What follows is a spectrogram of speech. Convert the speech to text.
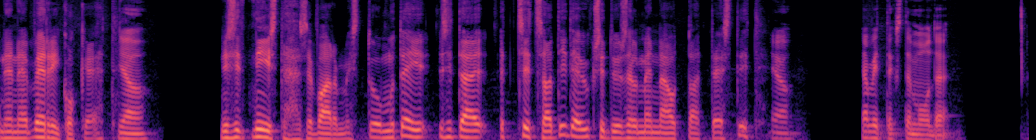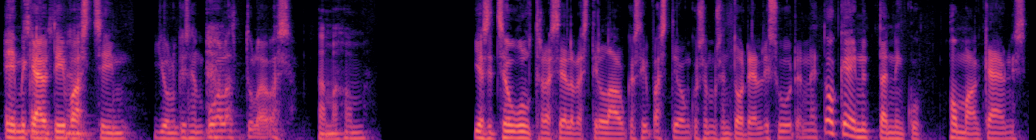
ne, ne verikokeet. Joo niin sit niistähän se varmistuu. Mutta ei sitä, että sit saat itse yksityisellä mennä ottaa testit. Joo. Kävittekö te muuten? Ei, me käytiin vasta siinä julkisen puolelta tulevassa. Sama homma. Ja sitten se ultra selvästi laukasi vasta jonkun semmoisen todellisuuden, että okei, nyt tämän niin kuin, homma on käynnissä.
